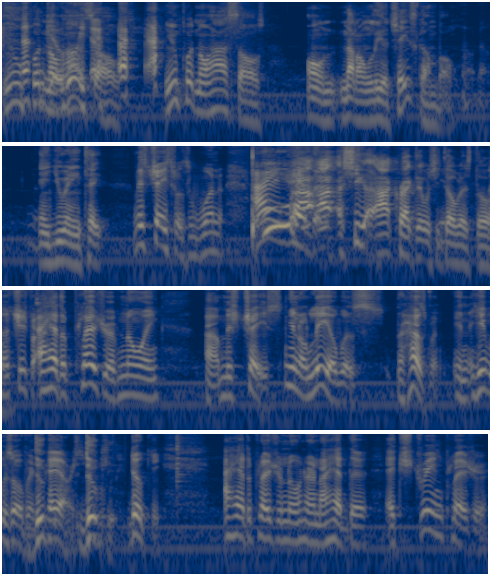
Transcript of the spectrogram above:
You don't put no hot sauce. You don't put no hot sauce on not on Leah Chase gumbo. Oh, and you ain't take. Miss Chase was wonderful. I Ooh, had the- I, I, she, I cracked it when she told me that story. No, she's- I had the pleasure of knowing uh, Miss Chase. You know, Leah was the husband, and he was over in Dooky- Paris. Dooky. Dooky. I had the pleasure of knowing her, and I had the extreme pleasure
